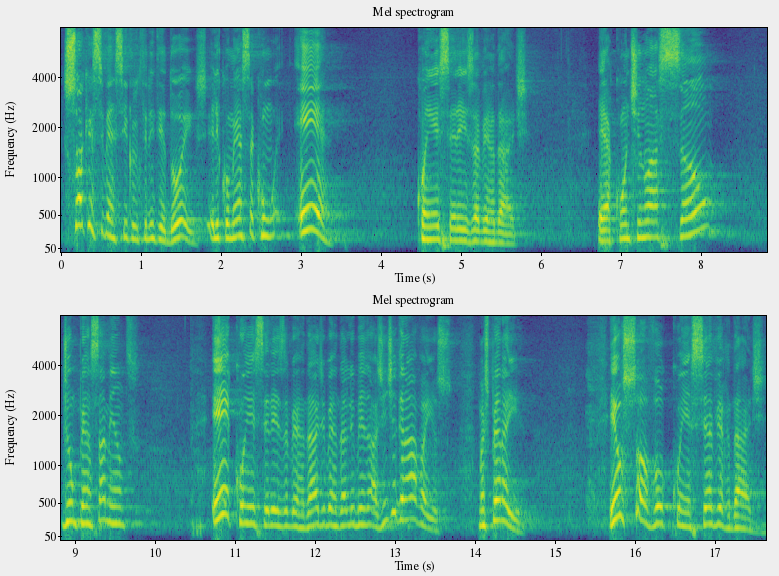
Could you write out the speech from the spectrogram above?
Só que esse versículo 32, ele começa com e conhecereis a verdade. É a continuação de um pensamento. E conhecereis a verdade, a verdade libertará. A gente grava isso. Mas espera aí. Eu só vou conhecer a verdade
